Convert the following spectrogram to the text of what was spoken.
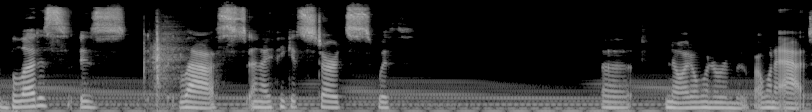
Blood is is last, and I think it starts with uh no, I don't want to remove. I want to add.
